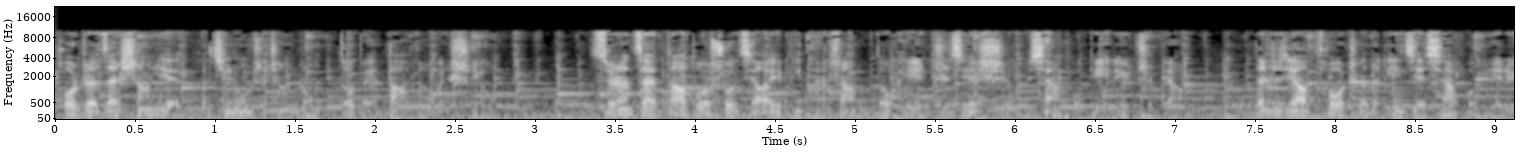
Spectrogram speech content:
后者在商业和金融市场中都被大范围使用。虽然在大多数交易平台上都可以直接使用夏普比率指标，但是要透彻地理解夏普比率，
